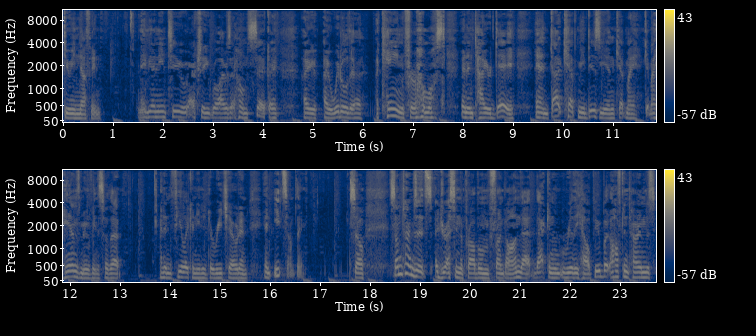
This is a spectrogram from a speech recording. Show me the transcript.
doing nothing maybe I need to actually. While I was at home sick, I I, I whittled a, a cane for almost an entire day, and that kept me busy and kept my kept my hands moving, so that I didn't feel like I needed to reach out and and eat something. So sometimes it's addressing the problem front on that that can really help you, but oftentimes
